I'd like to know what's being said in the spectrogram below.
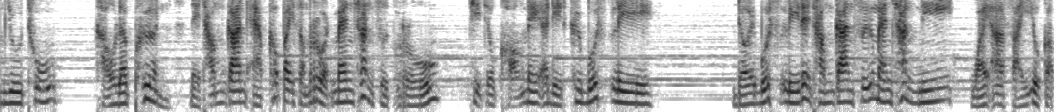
ำ YouTube เขาและเพื่อนได้ทำการแอบเข้าไปสำรวจแมนชั่นสุดหรู ที่เจ้าของในอดีตคือบุสลี โดยบุสลีได้ทำการซื้อแมนชั่นนี้ ไว้อาศัยอยู่กับ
